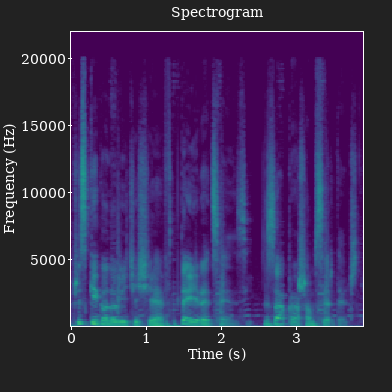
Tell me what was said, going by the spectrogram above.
Wszystkiego dowiecie się w tej recenzji. Zapraszam serdecznie.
